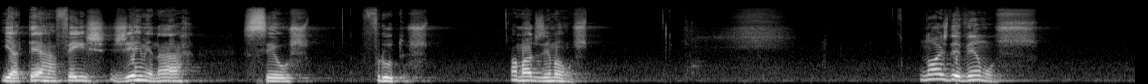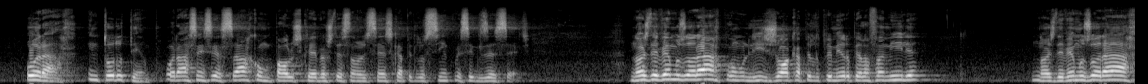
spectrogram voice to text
e a terra fez germinar seus frutos. Amados irmãos, nós devemos orar em todo o tempo, orar sem cessar, como Paulo escreve aos Tessalonicenses, capítulo 5, versículo 17. Nós devemos orar, como diz Jó, capítulo 1, pela família. Nós devemos orar,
